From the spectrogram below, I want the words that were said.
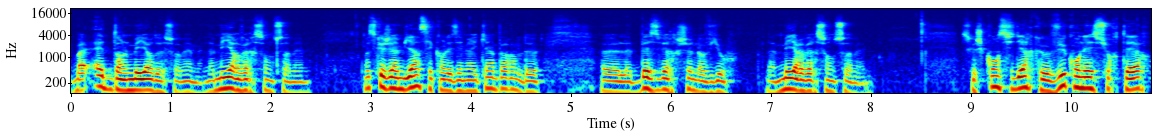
bah, être dans le meilleur de soi-même, la meilleure version de soi-même. Moi ce que j'aime bien c'est quand les Américains parlent de la best version of you, la meilleure version de soi-même. Parce que je considère que vu qu'on est sur Terre,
